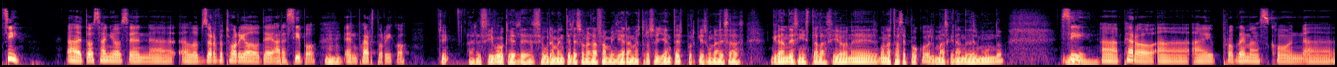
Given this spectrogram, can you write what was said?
Sí, ah, dos años en el Observatorio de Arecibo, en Puerto Rico. Sí, Arecibo, que seguramente le sonará familiar a nuestros oyentes porque es una de esas grandes instalaciones, bueno, hasta hace poco, el más grande del mundo. Sí, ah, pero ah, hay problemas con uh,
